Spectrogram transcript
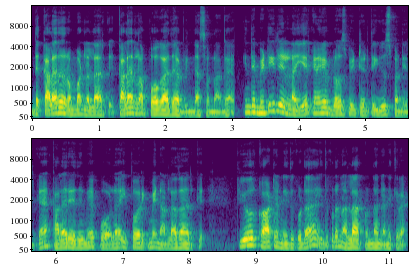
இந்த கலரும் ரொம்ப நல்லாயிருக்கு கலர்லாம் போகாது அப்படின்னு தான் சொன்னாங்க. இந்த மெட்டீரியல் நான் ஏற்கனவே ப்ளவுஸ் பீட் எடுத்து யூஸ் பண்ணியிருக்கேன். கலர் எதுவுமே போகல. இப்போ வரைக்குமே நல்லா தான் இருக்குது பியூர் காட்டன் இது கூட இது கூட நல்லாயிருக்குன்னு தான் நினைக்கிறேன்.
